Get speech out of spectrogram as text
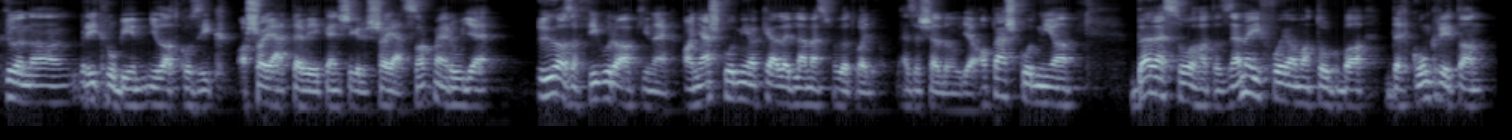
külön a Rick Rubin nyilatkozik a saját tevékenységre, a saját szakmára, ugye ő az a figura, akinek anyáskodnia kell egy lemez fölött, vagy ez esetben ugye apáskodnia, beleszólhat a zenei folyamatokba, de konkrétan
